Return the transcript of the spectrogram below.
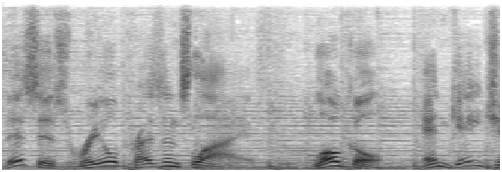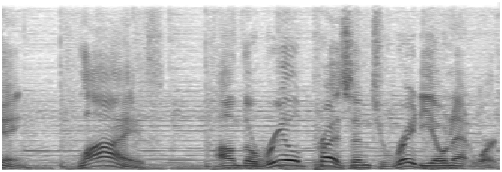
This is Real Presence Live, local, engaging, live on the Real Presence Radio Network.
